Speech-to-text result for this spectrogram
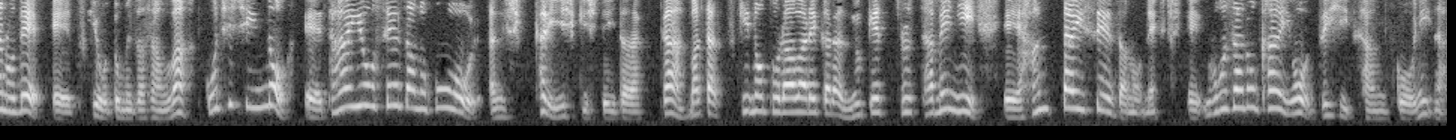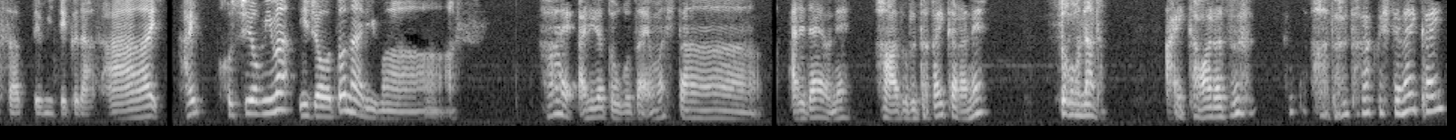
なので、えー月乙女座さんは、ご自身の、えー太陽星座の方をあのしっかり意識していただくか、また月の囚われから抜けるために、えー反対星座のね、えー魚座の回をぜひ参考になさってみてください。はい。星読みは以上となります。はい、ありがとうございました。あれだよね。ハードル高いからね。そうなの。相変わらず、ハードル高くしてないかい？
